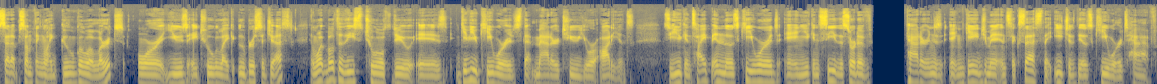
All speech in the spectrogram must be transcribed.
set up something like Google Alerts or use a tool like Ubersuggest. And what both of these tools do is give you keywords that matter to your audience. So you can type in those keywords and you can see the sort of patterns, engagement, and success that each of those keywords have.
